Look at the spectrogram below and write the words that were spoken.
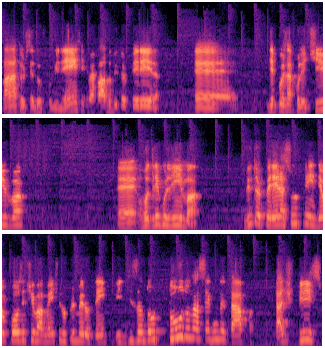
lá na torcida do Fluminense. A gente vai falar do Vitor Pereira é, depois na coletiva. É, Rodrigo Lima. Vitor Pereira surpreendeu positivamente no primeiro tempo e desandou tudo na segunda etapa. Tá difícil.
